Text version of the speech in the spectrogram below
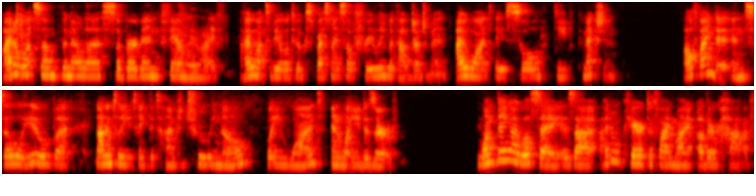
I don't want some vanilla suburban family life. I want to be able to express myself freely without judgment. I want a soul deep connection. I'll find it, and so will you, but not until you take the time to truly know what you want and what you deserve. One thing I will say is that I don't care to find my other half.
